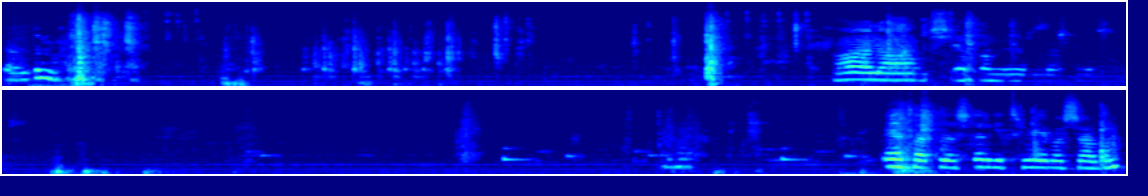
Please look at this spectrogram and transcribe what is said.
Geldi mi? Hala bir şey yapamıyoruz arkadaşlar. Evet arkadaşlar getirmeyi başardım.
